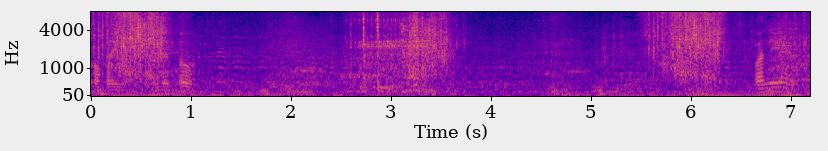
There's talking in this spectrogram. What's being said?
Okay, ano to? Paano yan?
